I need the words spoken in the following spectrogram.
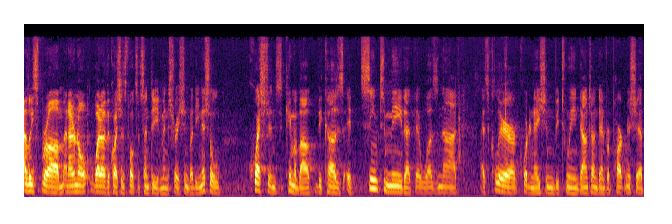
at least from, and I don't know what other questions folks have sent to the administration, but the initial questions came about because it seemed to me that there was not as clear coordination between Downtown Denver Partnership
